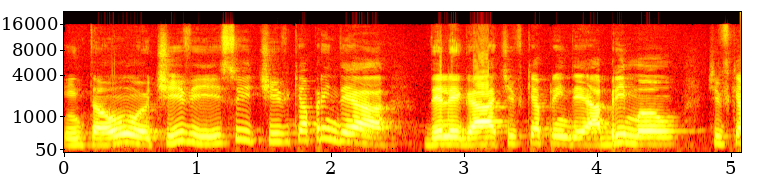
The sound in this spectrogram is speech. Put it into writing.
Então eu tive isso e tive que aprender a delegar, tive que aprender a abrir mão, tive que,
